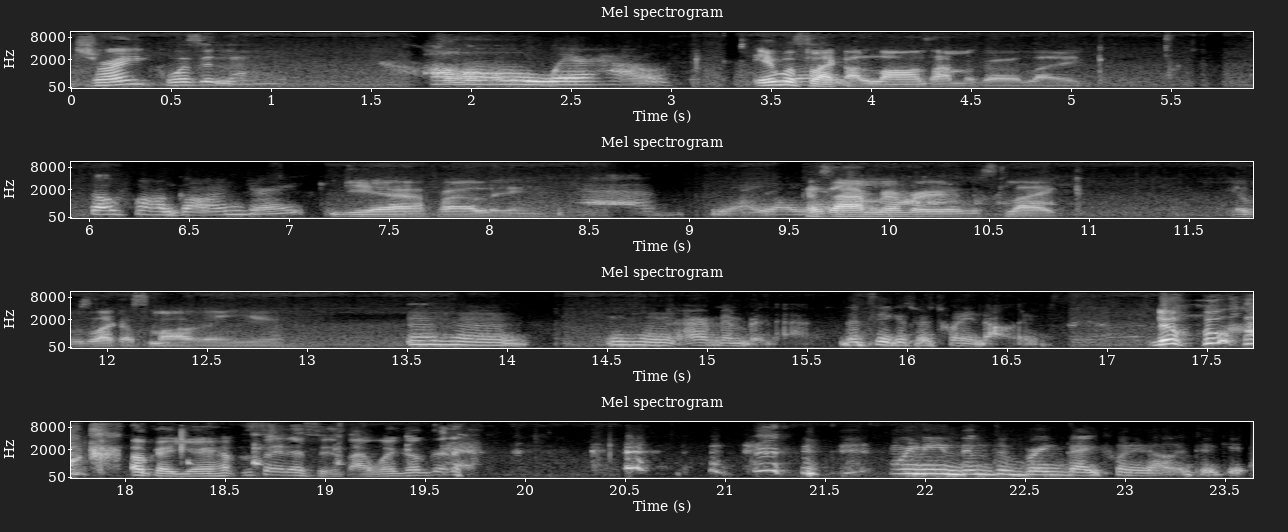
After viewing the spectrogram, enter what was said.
Drake was it not? Oh, warehouse. It was Yes. like a long time ago. Like So Far Gone Drake? Yeah, probably. Yeah, yeah, yeah. Because yeah, I yeah. remember it was like, it was like a small venue. Mhm. Mhm. I remember that. The tickets were twenty dollars. No, okay, you ain't have to say that, sis. I wasn't gonna get We need them to bring back twenty dollar tickets.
